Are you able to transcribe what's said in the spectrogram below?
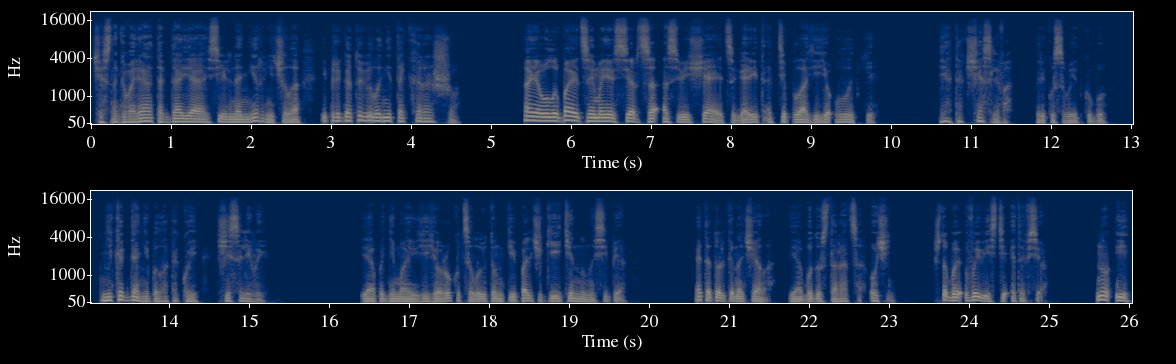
Честно говоря, тогда я сильно нервничала и приготовила не так хорошо. А я улыбается, и мое сердце освещается, горит от тепла ее улыбки. «Я так счастлива», — прикусывает губу. «Никогда не была такой счастливой». Я поднимаю ее руку, целую тонкие пальчики и тяну на себе. Это только начало. Я буду стараться очень, чтобы вывести это все. Ну и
